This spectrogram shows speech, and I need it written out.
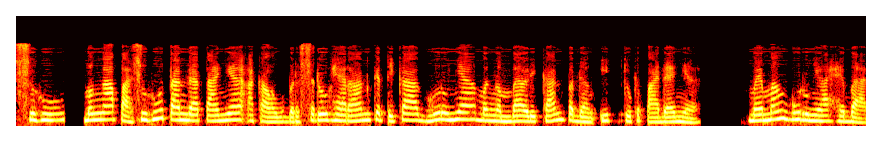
Suhu, mengapa suhu tanda tanya akau berseru heran ketika gurunya mengembalikan pedang itu kepadanya. Memang gurunya hebat.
